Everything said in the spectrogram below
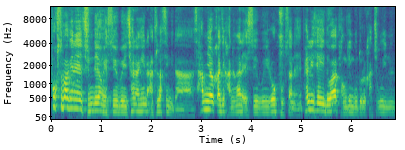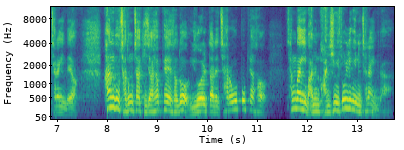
폭스바겐의 준대형 SUV 차량인 아틀라스입니다. 3열까지 가능한 SUV로 국산의 펠리세이드와 경쟁 구도를 갖추고 있는 차량인데요. 한국 자동차 기자 협회에서도 6월 달에 차로 뽑혀서 상당히 많은 관심이 쏠리고 있는 차량입니다.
